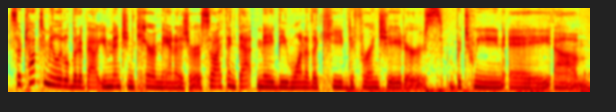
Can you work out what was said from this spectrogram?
So, talk to me a little bit about you mentioned care manager. So, I think that may be one of the key differentiators between a um,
